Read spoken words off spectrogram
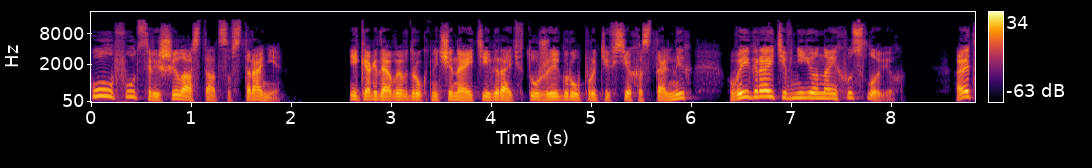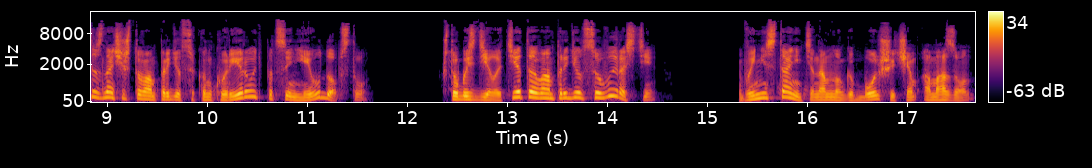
Whole Foods решила остаться в стороне. И когда вы вдруг начинаете играть в ту же игру против всех остальных, вы играете в нее на их условиях. А это значит, что вам придется конкурировать по цене и удобству. Чтобы сделать это, вам придется вырасти. Вы не станете намного больше, чем Amazon.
